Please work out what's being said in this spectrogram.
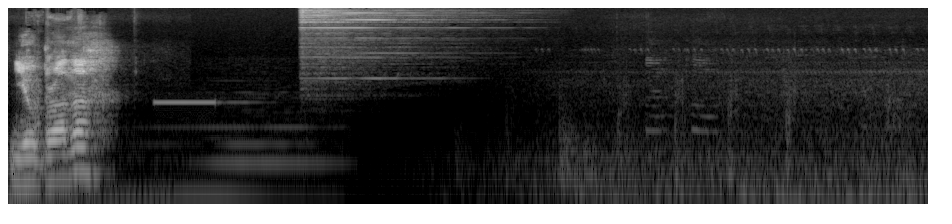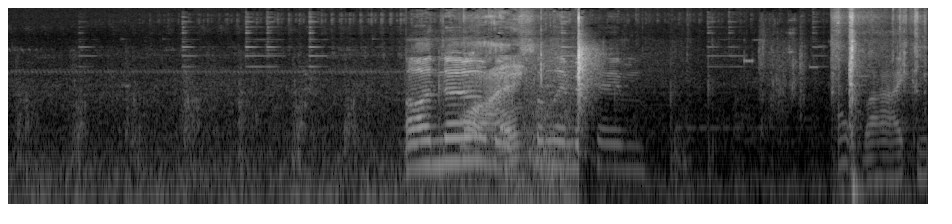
Your brother? Oh no, Why? that suddenly became. Not that I can.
